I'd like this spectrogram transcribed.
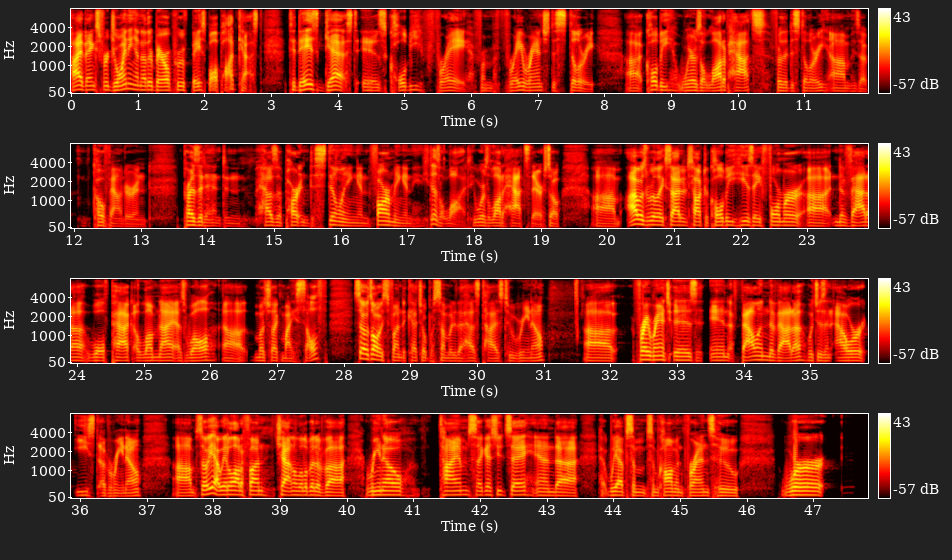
Hi, thanks for joining another Barrel Proof Baseball podcast. Today's guest is Colby Frey from Frey Ranch Distillery. Uh, Colby wears a lot of hats for the distillery. Um, he's a co founder and president and has a part in distilling and farming, and he does a lot. He wears a lot of hats there. So um, I was really excited to talk to Colby. He is a former uh, Nevada Wolfpack alumni as well, uh, much like myself. So it's always fun to catch up with somebody that has ties to Reno. Uh, Frey Ranch is in Fallon, Nevada, which is an hour east of Reno. Um, so yeah, we had a lot of fun chatting a little bit of uh, Reno times, I guess you'd say, and uh, we have some some common friends who were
